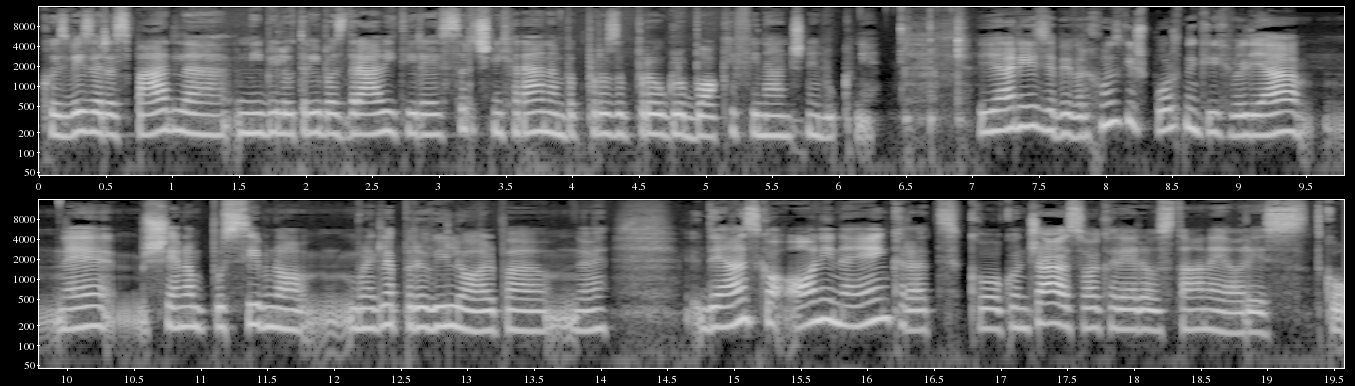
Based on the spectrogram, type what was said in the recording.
Ko je zveza razpadla, ni bilo treba zdraviti res srčnih ran, ampak pravzaprav globoke finančne luknje. Ja, res je, pri vrhunskih športnikih velja ne, še eno posebno rekla, pravilo ali pa ne, dejansko oni naenkrat, ko končajo svojo kariero, ostanejo res tako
